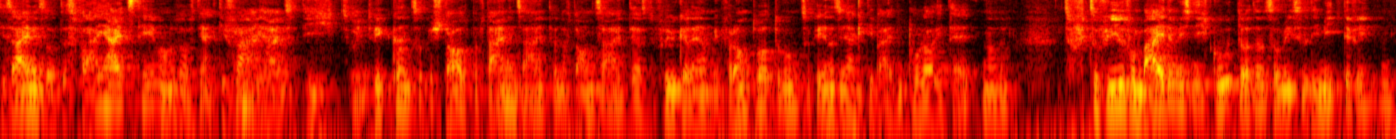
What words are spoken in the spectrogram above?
das eine, so das Freiheitsthema, du hast eigentlich die Freiheit, dich zu entwickeln, zu gestalten auf der einen Seite und auf der anderen Seite hast du früh gelernt, mit Verantwortung umzugehen. Das sind eigentlich die beiden Polaritäten, oder? Zu, zu viel von beidem ist nicht gut, oder? So ein bisschen die Mitte finden.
